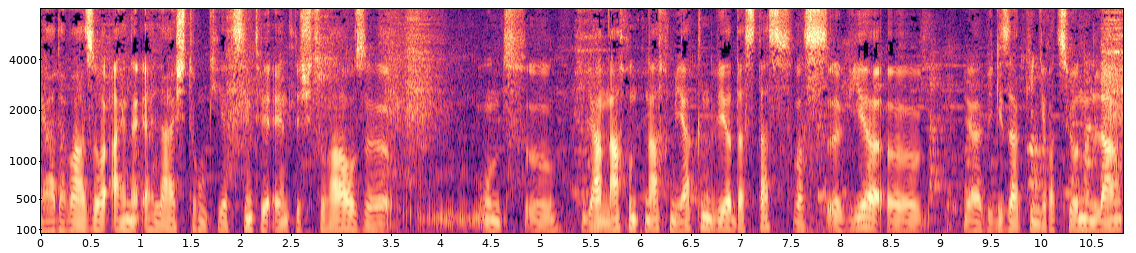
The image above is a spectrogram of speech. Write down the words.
ja, da war so eine Erleichterung, jetzt sind wir endlich zu Hause. Und äh, ja, nach und nach merken wir, dass das, was wir, äh, ja, wie gesagt, generationenlang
